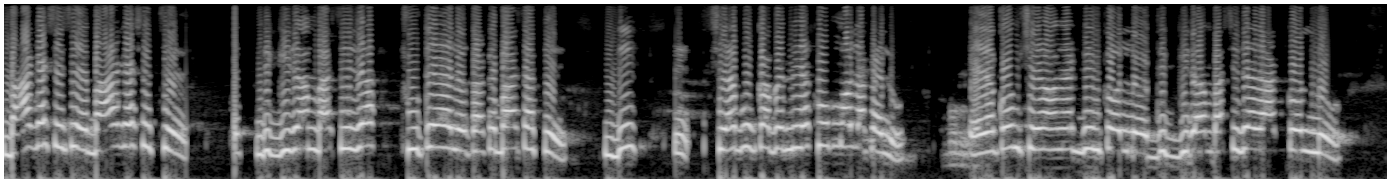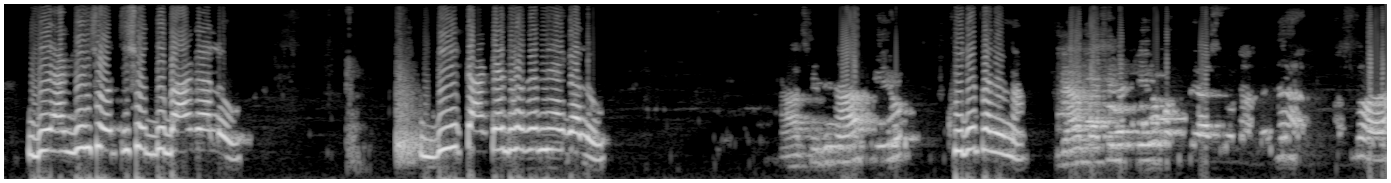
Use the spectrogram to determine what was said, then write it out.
বাঘ এসেছে বাঘ এসেছে। গ্রামবাসীরা ছুটে এলো তাকে বাঁচাতে। সে মোকাবেলা নিয়ে খুব মজা পেল। এরকম সে অনেকদিন করল। গ্রামবাসীরা রাগ করল। দিয়ে একদিন সত্যি সত্যি বাঘ গেল দি তাকে ধরে নিয়ে গেল। আর সেদিন আর কেউ খুঁজে পেল না। কেউ আসলো না তাই না? আসলো আর?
